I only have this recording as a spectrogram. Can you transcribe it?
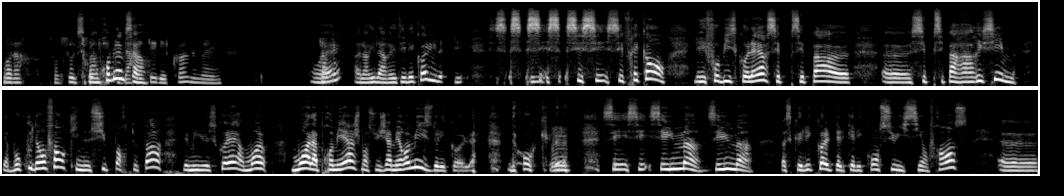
Voilà. C'est pas un problème, ça. mais Ouais. Alors, il a arrêté l'école. Il, il- c'est- fréquent. Les phobies scolaires, c'est pas euh, euh, c'est pas rarissime. Il y a beaucoup d'enfants qui ne supportent pas le milieu scolaire. Moi, moi, la première, je m'en suis jamais remise de l'école. Donc, Mm. c'est c'est c'est humain, c'est humain. Parce que l'école telle qu'elle est conçue ici en France, euh,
